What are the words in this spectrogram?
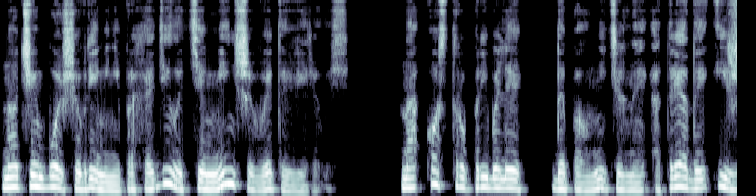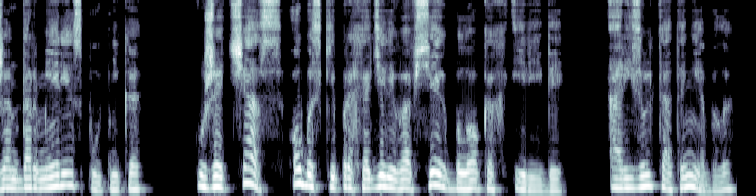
Но чем больше времени проходило, тем меньше в это верилось. На остров прибыли дополнительные отряды и жандармерия спутника. Уже час обыски проходили во всех блоках Ириды, а результата не было.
